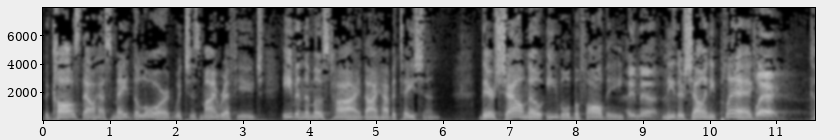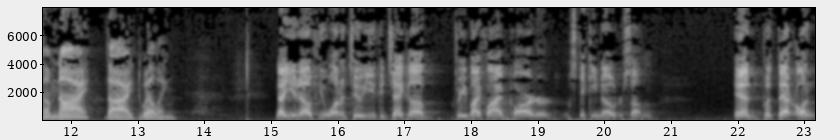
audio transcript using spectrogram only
Because thou hast made the Lord, which is my refuge, even the Most High, thy habitation. There shall no evil befall thee. Amen. Neither shall any plague, plague come nigh thy dwelling. Now you know, if you wanted to, you could take a three by five card or sticky note or something and put that on,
